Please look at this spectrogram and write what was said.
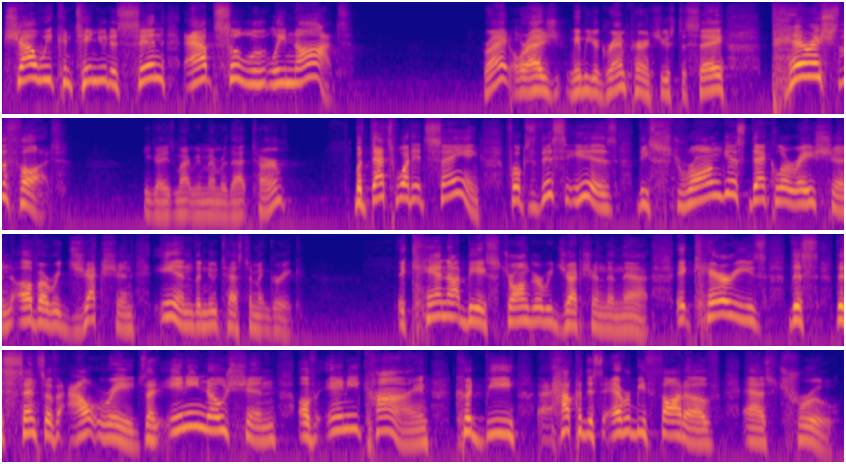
Shall we continue to sin? Absolutely not. Right? Or as maybe your grandparents used to say, perish the thought. You guys might remember that term. But that's what it's saying. Folks, this is the strongest declaration of a rejection in the New Testament Greek. It cannot be a stronger rejection than that. It carries this, this sense of outrage that any notion of any kind could be, how could this ever be thought of as true?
